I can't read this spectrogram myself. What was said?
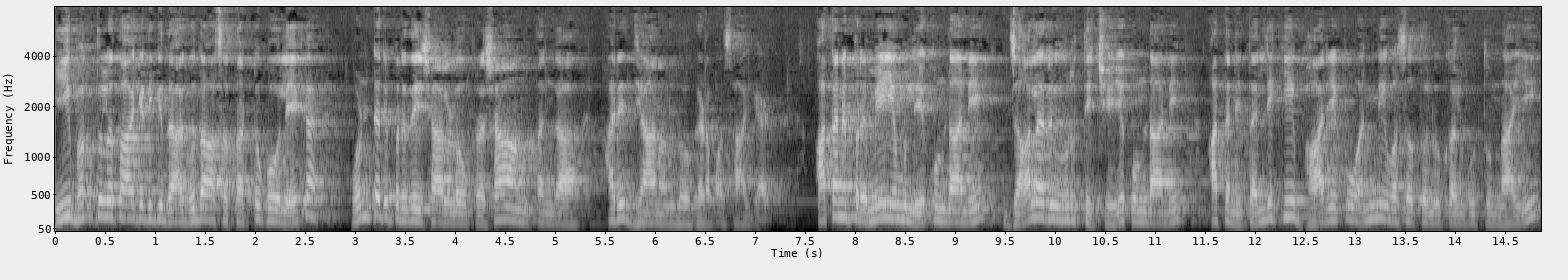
ఈ భక్తుల తాకిడికి రఘుదాస తట్టుకోలేక ఒంటరి ప్రదేశాలలో ప్రశాంతంగా హరిధ్యానంలో గడపసాగాడు. అతని ప్రమేయం లేకుండానే జాలరి వృత్తి చేయకుండానే అతని తల్లికి భార్యకు అన్ని వసతులు కలుగుతున్నాయి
